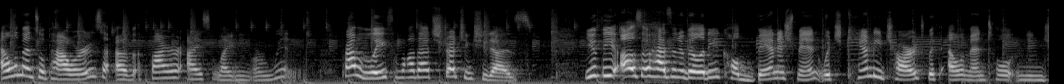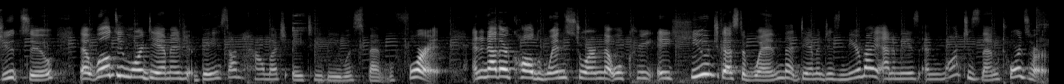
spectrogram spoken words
elemental powers of fire, ice, lightning, or wind, probably from all that stretching she does. Yuffie also has an ability called Banishment, which can be charged with elemental ninjutsu that will do more damage based on how much ATB was spent before it. And another called Windstorm that will create a huge gust of wind that damages nearby enemies and launches them towards her.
